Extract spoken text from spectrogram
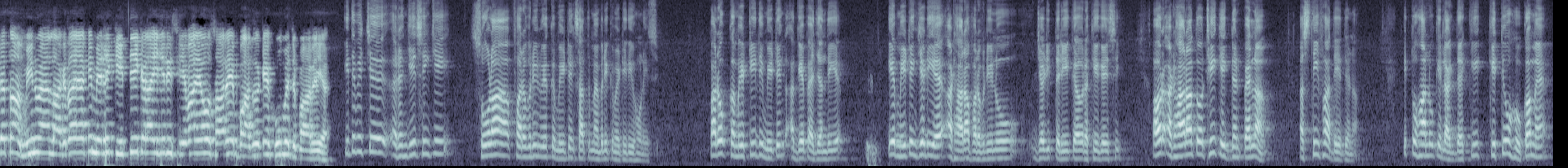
ਤੇ ਧਾਮੀ ਨੂੰ ਐ ਲੱਗਦਾ ਆ ਕਿ ਮੇਰੀ ਕੀਤੀ ਕਰਾਈ ਜਿਹੜੀ ਸੇਵਾ ਆ, ਉਹ ਸਾਰੇ ਬਾਦਲ ਕੇ ਖੂਹ ਵਿੱਚ ਪਾ ਰਹੇ ਆ। ਇਹਦੇ ਵਿੱਚ ਰਣਜੀਤ ਸਿੰਘ ਜੀ 16 ਫਰਵਰੀ ਨੂੰ ਇੱਕ ਮੀਟਿੰਗ ਸੱਤ ਮੈਂਬਰੀ ਕਮੇਟੀ ਦੀ ਹੋਣੀ ਸੀ। ਪਰ ਉਹ ਕਮੇਟੀ ਦੀ ਮੀਟਿੰਗ ਅੱਗੇ ਪੈ ਜਾਂਦੀ ਹੈ ਇਹ ਮੀਟਿੰਗ ਜਿਹੜੀ ਹੈ 18 ਫਰਵਰੀ ਨੂੰ ਜਿਹੜੀ ਤਰੀਕ ਹੈ ਉਹ ਰੱਖੀ ਗਈ ਸੀ। ਔਰ 18 ਤੋਂ ਠੀਕ ਇੱਕ ਦਿਨ ਪਹਿਲਾਂ ਅਸਤੀਫਾ ਦੇ ਦੇਣਾ। ਇਹ ਤੁਹਾਨੂੰ ਕੀ ਲੱਗਦਾ ਕਿ ਕਿਤਿਓਂ ਹੁਕਮ ਹੈ?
